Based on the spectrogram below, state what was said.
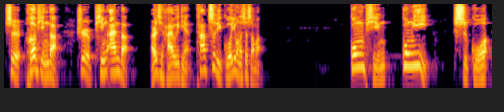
是和平的，是平安的，而且还有一点，他治理国用的是什么？公平、公义，使国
